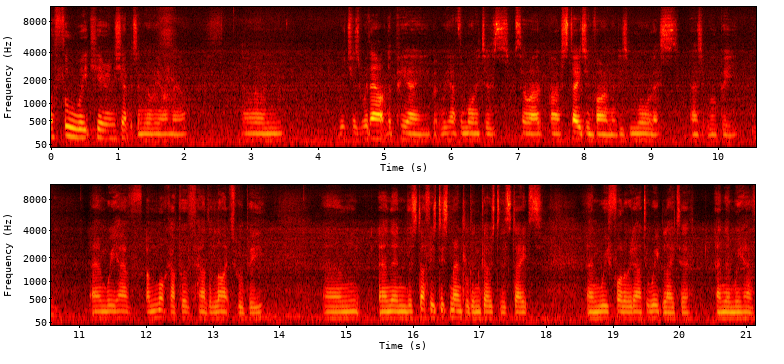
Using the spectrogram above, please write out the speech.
a full week here in Shepperton where we are now, um, which is without the PA, but we have the monitors, so our, our stage environment is more or less as it will be. And we have a mock-up of how the lights will be. Um, and then the stuff is dismantled and goes to the States, and we follow it out a week later, and then we have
